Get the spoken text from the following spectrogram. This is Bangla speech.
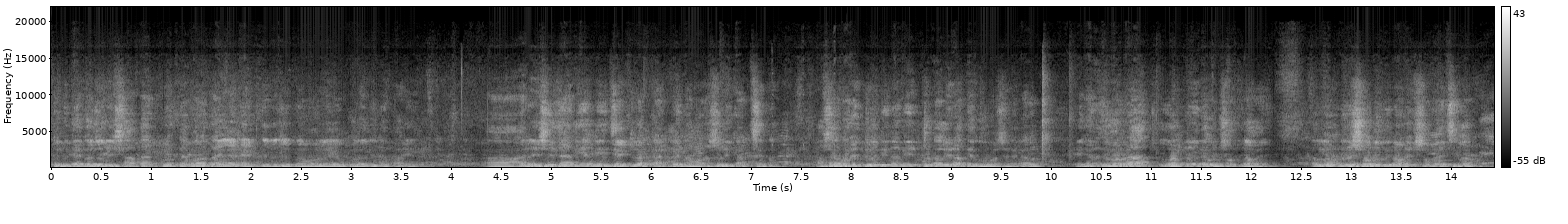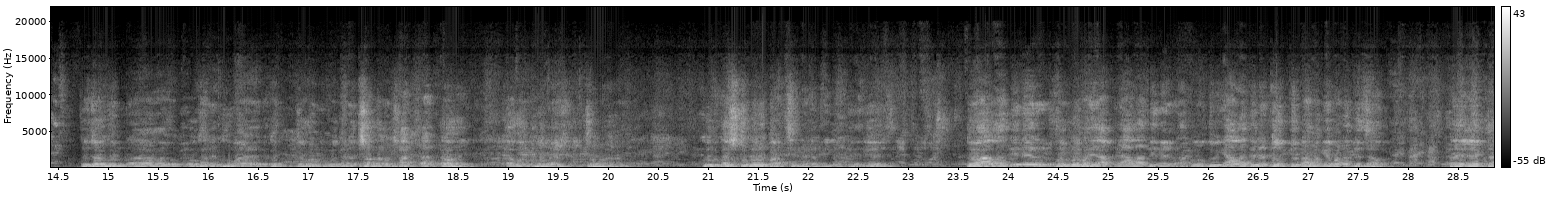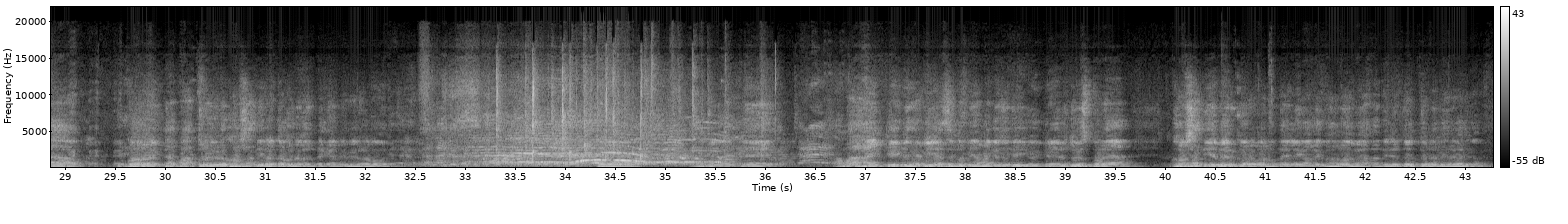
তুমি দেখো যদি সাত আট করতে পারো তাইলে আমি একদিনের জন্য হলে করে দিতে পারি। আর জানি আমি জেট লাগ কাটবে না, আমার আসলে কাটছে না। আসার পরে দুই দিন আমি টোটালি রাতে ঘুম আসে না, কারণ এখানে যখন রাত লন্ডনে তখন সন্ধ্যা হয়। লন্ডনে ষোলো দিন অনেক সময় ছিলাম, তো যখন ওখানে ঘুমায়, যখন ওখানে সকাল সাতটা, আটটা হয়, তখন ঘুমের সময় হয়। খুব কষ্ট করে পারছি না তো আলাদিনের বলল, ভাই, আপনি আলাদিনের, আপনি তুমি কি আলাদিনের দত্তটা আমাকে বানাতে চাও? তাহলে একটা বড় একটা পাত্র ঘষা দিবে তখন ওখান থেকে আমি বেরোবো আমার একটু হেভি আছে। তুমি আমাকে যদি ওই ড্রেস ড্রেস পরে ঘষা দিয়ে বের পারো তাহলে অনেক ভালো হবে। দত্তটা বের হয়ে যাবে।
